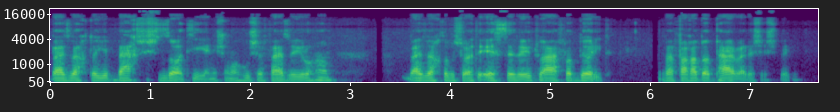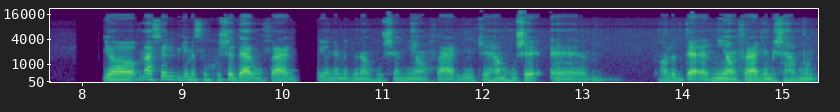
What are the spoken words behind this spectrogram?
بعض وقتا یه بخشش ذاتی یعنی شما هوش فضایی رو هم بعض وقتا به صورت استعدادی تو افراد دارید و فقط باید پرورشش بدید. یا مسائل دیگه مثل هوش درون فردی یا نمی‌دونم هوش میان فردی که هم هوش حالا میان فردی میشه همون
